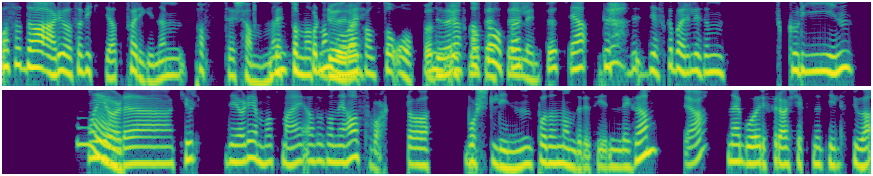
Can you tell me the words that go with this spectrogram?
Og så da er det jo også viktig at fargene passer sammen, Nettopp, sånn for man døra går kan stå åpen Døra uten at det ser åpen. ut. Ja, det, det- det skal bare liksom skli inn og Mm. gjøre det kult. Det gjør det hjemme hos meg. Altså sånn, jeg har svart og borstelin på den andre siden, liksom. Ja. Når jeg går fra kjøkkenet til stua.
